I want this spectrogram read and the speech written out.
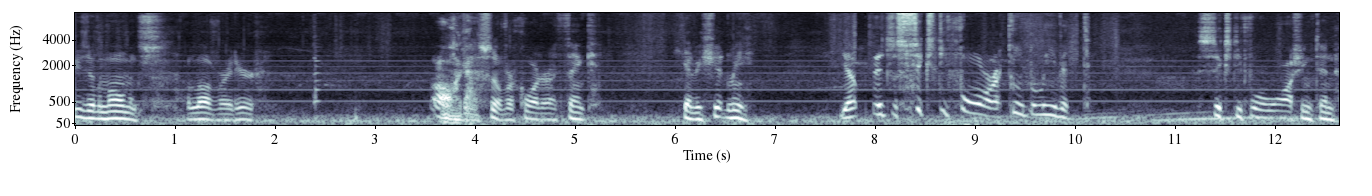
These are the moments I love right here. Oh, I got a silver quarter, I think. You gotta be shitting me. Yep, it's a 64. I can't believe it. 64 Washington.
